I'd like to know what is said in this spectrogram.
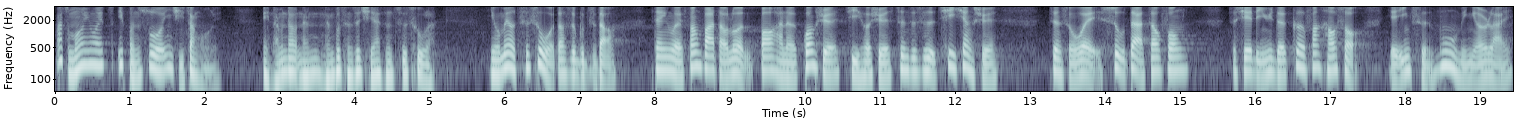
啊，怎么会因为一本书而引起战火嘞？哎，难不道难难不成是其他人吃醋了？有没有吃醋我倒是不知道，但因为方法导论包含了光学、几何学，甚至是气象学，正所谓树大招风，这些领域的各方好手也因此慕名而来，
